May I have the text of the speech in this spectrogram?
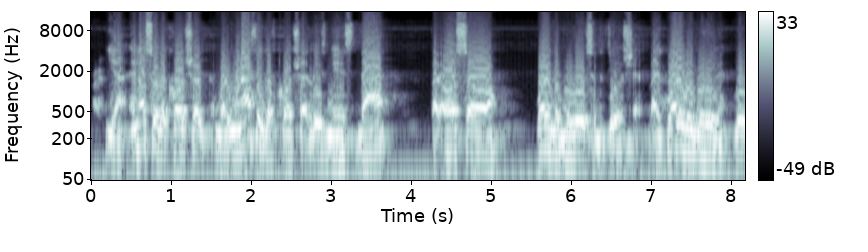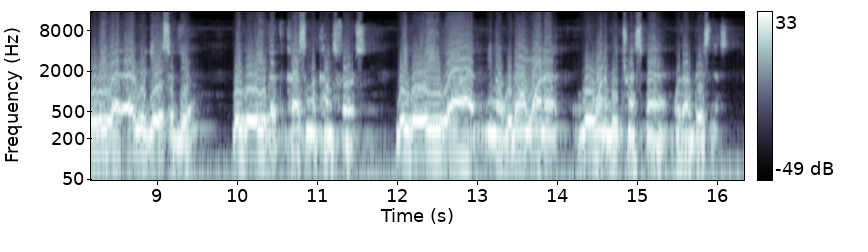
right? Yeah, and also the culture. When when I think of culture, at least me is that, but also what are the beliefs of the dealership? Like, what do we believe in? We believe that every deal is a deal. We believe that the customer comes first. We believe that you know we don't want to. We want to be transparent with our business.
